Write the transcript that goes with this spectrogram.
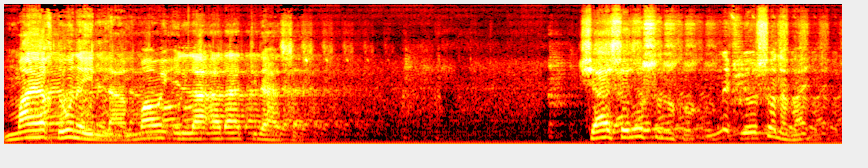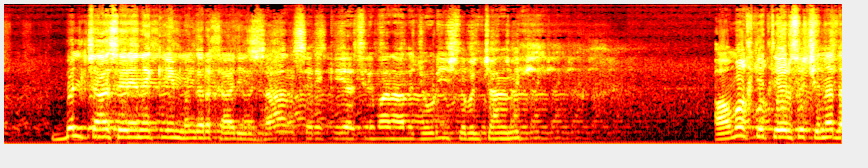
ما يخدون الا ما الا ادات کې د حسر چا سرو سنو نفي وسله بای بل چا سره نه کی منګر خالی ځان سره کی چې معنا د جوړیش د بل چا نه کی او مخ کې تیر سو چې نه د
